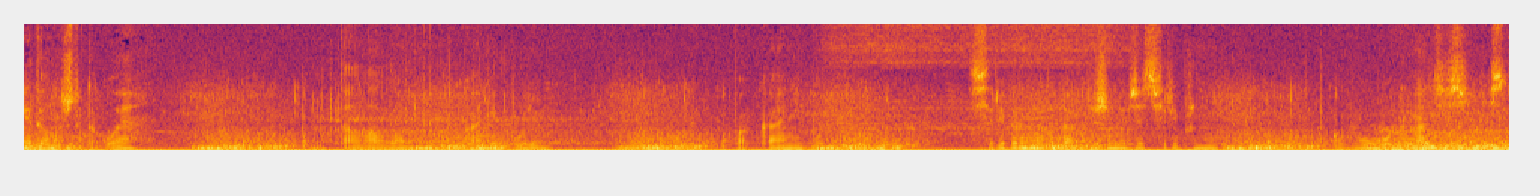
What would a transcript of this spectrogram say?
Это у нас что такое? Металлолом. Пока не будем. Пока не будем. Серебряную руда. Где же мне взять серебряную руду? Вот, у нас здесь есть.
